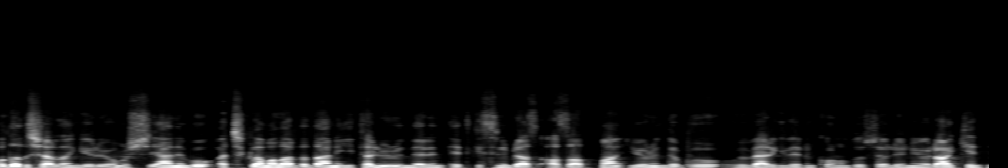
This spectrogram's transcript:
O da dışarıdan geliyormuş. Yani bu açıklamalarda da hani ithal ürünlerin etkisini biraz azaltma yönünde bu vergilerin konulduğu söyleniyor. Lakin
